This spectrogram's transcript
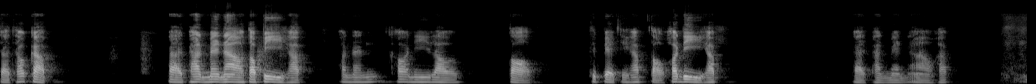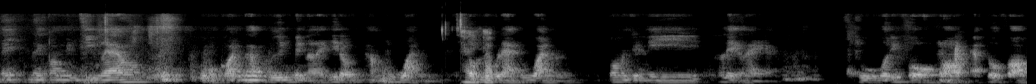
จะเท่ากับ 8,000 แมนนาวต่อปีครับ เพราะนั้นข้อนี้เราตอบ 11 นี่ครับ ตอบข้อดีครับ 8,000 แมนนาวครับ ในในความเป็นจริงแล้ว อุปกรณ์ภาคพื้นเป็นอะไรที่เราทำทุกวันใช่ต้องครับดูแลทุกวันเพราะมันจะมีเขาเรียกอะไรอะ two forty four form apple form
